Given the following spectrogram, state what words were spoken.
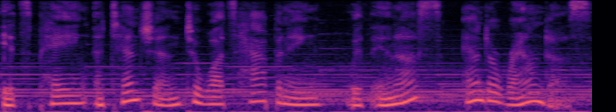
It's paying attention to what's happening within us and around us.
